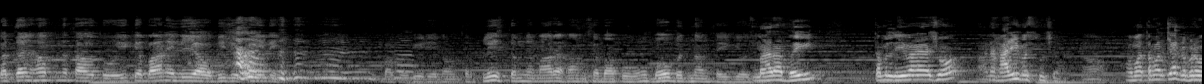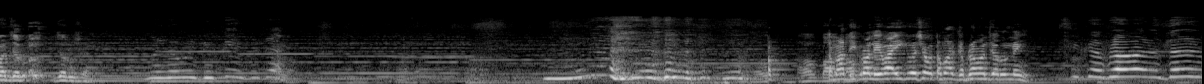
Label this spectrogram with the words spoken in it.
બધાને હક નતા આવતું એ કે બાને લઈ આવો બીજું કઈ નહીં. બાપુ વીડિયો ન ઉતર. પ્લીઝ તમને મારા હામ છે બાપુ. હું બહુ બદનામ થઈ ગયો છું. મારા ભાઈ તમે લેવાયા છો અને સારી વસ્તુ છે. હા. આમાં તમારે ક્યાં ગભરાવાની જરૂર જરૂર છે? તમારો દીકરો લેવા આવી ગયો છે તમારે ગભરાવાની જરૂર નહીં. ગભરાવાનું જરૂર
